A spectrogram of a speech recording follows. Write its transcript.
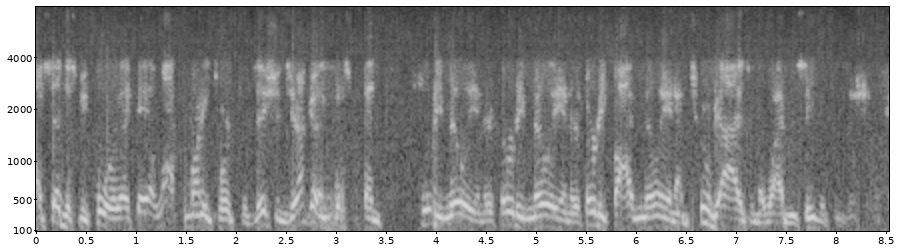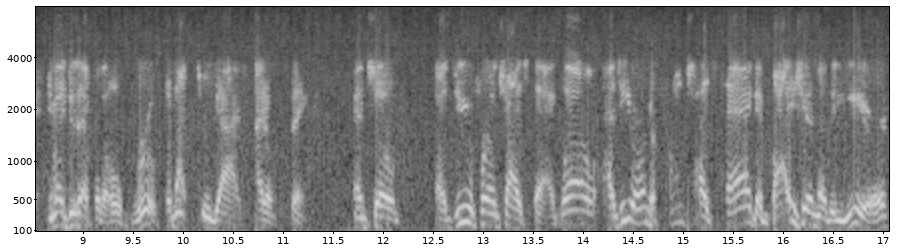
I've said this before. Like they allot money toward positions. You're not going to spend forty million or thirty million or thirty-five million on two guys in the wide receiver position. You might do that for the whole group, but not two guys. I don't think. And so, uh, do you franchise tag? Well, has he earned a franchise tag? It buys you another year.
